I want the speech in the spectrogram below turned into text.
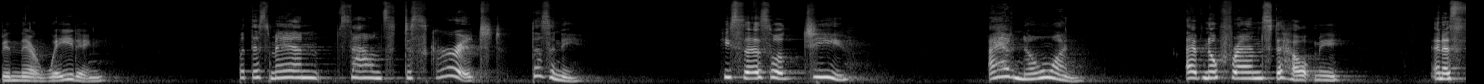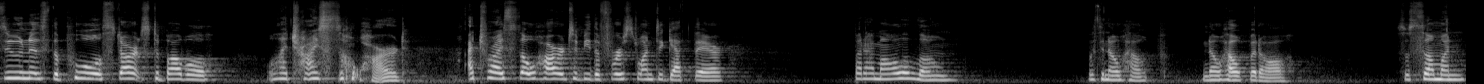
been there waiting. But this man sounds discouraged, doesn't he? He says, Well, gee, I have no one. I have no friends to help me. And as soon as the pool starts to bubble, well, I try so hard. I try so hard to be the first one to get there. But I'm all alone with no help, no help at all. So someone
